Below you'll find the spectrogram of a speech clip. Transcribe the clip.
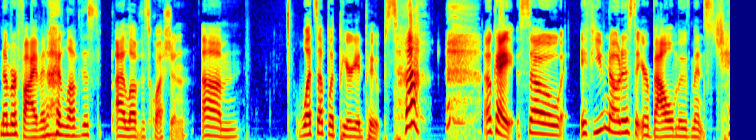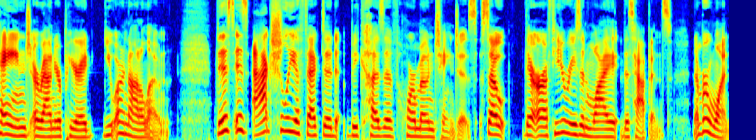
Number five, and I love this. I love this question. Um, what's up with period poops? okay, so if you notice that your bowel movements change around your period, you are not alone. This is actually affected because of hormone changes. So there are a few reasons why this happens. Number one,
